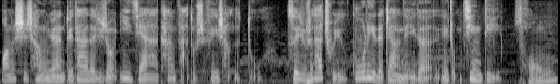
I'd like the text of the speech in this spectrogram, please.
皇室成员对他的这种意见啊看法都是非常的多。所以就是他处于一个孤立的这样的一个那种境地。从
